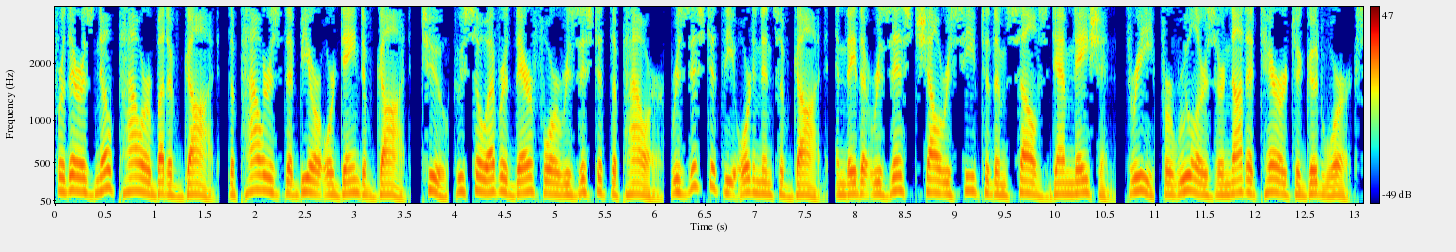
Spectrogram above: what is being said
For there is no power but of God, the powers that be are ordained of God. 2 Whosoever therefore resisteth the power, resisteth the ordinance of God, and they that resist shall receive to themselves damnation. 3 For rulers are not a terror to good works,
